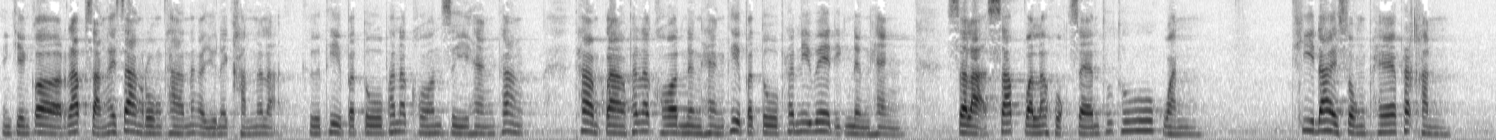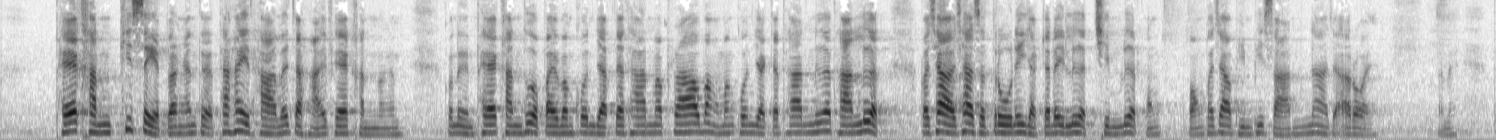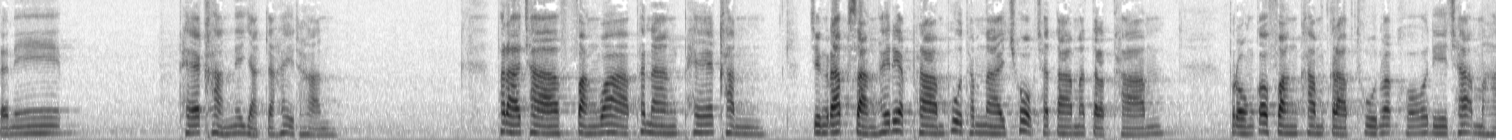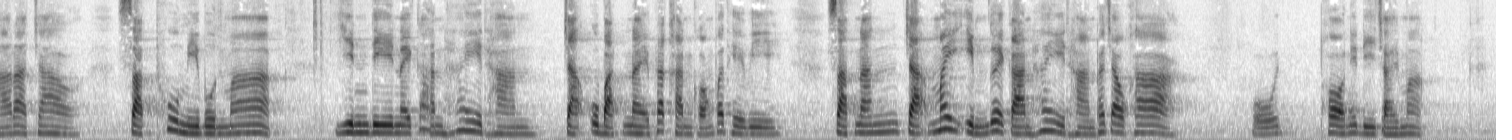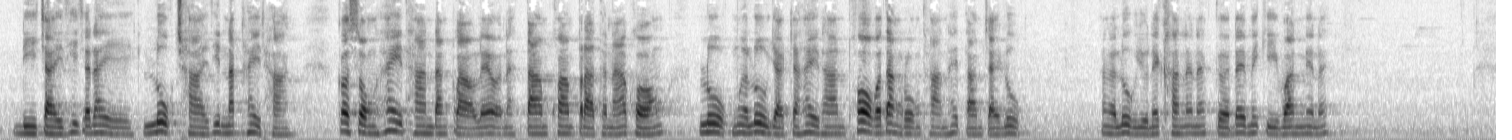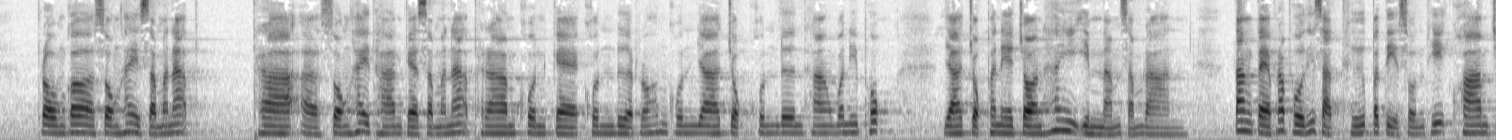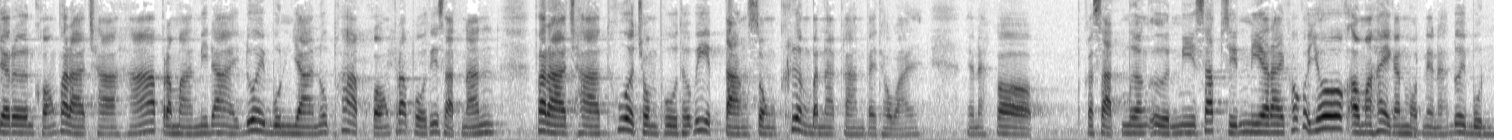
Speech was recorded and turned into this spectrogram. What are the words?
จริงๆก็รับสั่งให้สร้างโรงทานตั้งแต่อยู่ในคันนั่นแหละคือที่ประตูพระนครสี่แห่งทั้งท่ามกลางพระนครหนึ่งแห่งที่ประตูพระนิเวศอีกหนึ่งแห่ง สละทรัพย์วันละหกแสนทุกๆวัน ที่ได้ทรงแพ้พระคันแพ้คันพิเศษว่างั้นเถอะถ้าให้ทานแล้วจะหายแพ้คันว่างั้น คนอื่นแพ้คันทั่วไปบางคนอยากจะทานมะพร้าวบ้างบางคนอยากจะทานเนื้อทานเลือด ประชาชาติศัตรูนี่อยากจะได้เลือดชิมเลือดของของพระเจ้าพิมพิสารน่าจะอร่อยนะ แต่นี้แพ้คันเนี่ยอยากจะให้ทาน พระราชาฟังว่าพระนางแพ้คัน จึงรับสั่งให้เรียกพราหมณ์ผู้ทำนายโชคชะตามาตรัสถาม พระองค์ก็ฟังคำกราบทูลว่าขอเดชะมหาราชเจ้า สัตว์ผู้มีบุญมาก ยินดีในการให้ทานจะอุบัติในพระคันของพระเทวี สัตว์นั้นจะไม่อิ่มด้วยการให้ทานพระเจ้าข้าโอ้พ่อนี่ดีใจมาก ดีใจที่จะได้ลูกชายที่นักให้ทาน ก็ส่งให้ทานดังกล่าวแล้วนะตามความปรารถนาของลูกเมื่อลูกอยากจะให้ทาน พ่อก็ตั้งโรงทานให้ตามใจลูกตั้งแต่ลูกอยู่ในคันแล้วนะเกิดได้ไม่กี่วันเนี่ยนะพระองค์ก็ทรงให้สมณะพระทรงให้ทานแก่สมณะพราหมณ์ คนแก่คนเดือดร้อนคนยาจกคนเดินทางวันิพกยาจกพเนจรให้อิ่มหนำสำราญ ตั้งแต่พระโพธิสัตว์ถือปฏิสนธิความเจริญของพระราชาหาประมาณไม่ได้ ด้วยบุญญาณุภาพของพระโพธิสัตว์นั้น พระราชาทั่วชมพูทวีปต่างส่งเครื่องบรรณาการไปถวายเนี่ยนะก็กษัตริย์เมืองอื่น มีทรัพย์สินมีอะไรเขาก็โยกเอามาให้กันหมดเนี่ยนะด้วยบุญ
